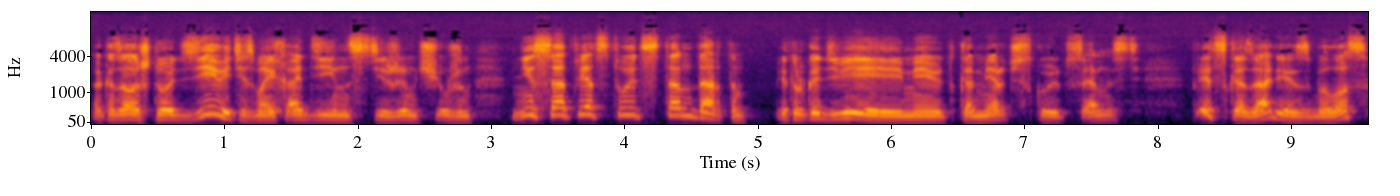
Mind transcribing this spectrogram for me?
оказалось, что девять из моих одиннадцати жемчужин не соответствуют стандартам, и только две имеют коммерческую ценность. Предсказание сбылось.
